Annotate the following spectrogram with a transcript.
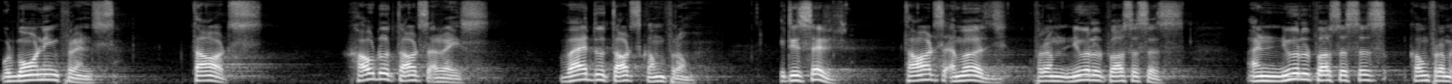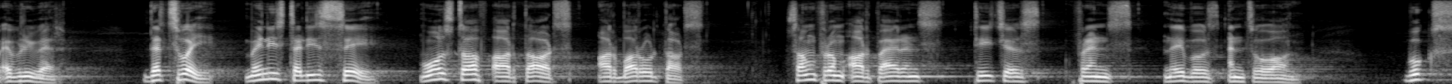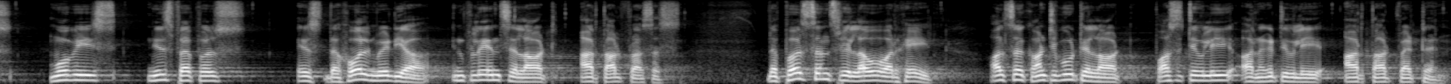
Good morning, friends. Thoughts. How do thoughts arise? Where do thoughts come from? It is said thoughts emerge from neural processes, and neural processes come from everywhere. That's why many studies say most of our thoughts are borrowed thoughts. Some from our parents, teachers, friends, neighbors, and so on. Books, movies, newspapers, is the whole media influence a lot our thought process. The persons we love or hate also contribute a lot, positively or negatively, our thought pattern.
